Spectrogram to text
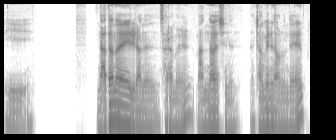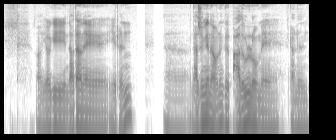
이 나다나엘이라는 사람을 만나시는 장면이 나오는데 어, 여기 나다나엘은 어, 나중에 나오는 그 바돌로메라는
